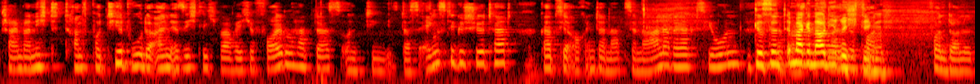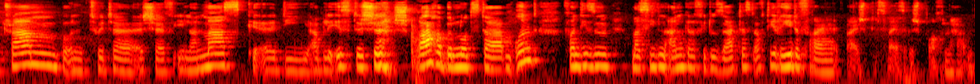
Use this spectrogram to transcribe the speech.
scheinbar nicht transportiert wurde, allen ersichtlich war, welche Folgen hat das und die das Ängste geschürt hat. Gab es ja auch internationale Reaktionen. Das sind immer genau die richtigen. Von, von Donald Trump und Twitter-Chef Elon Musk, äh, die ableistische Sprache benutzt haben und von diesem massiven Angriff, wie du sagtest, auf die Redefreiheit beispielsweise gesprochen haben.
